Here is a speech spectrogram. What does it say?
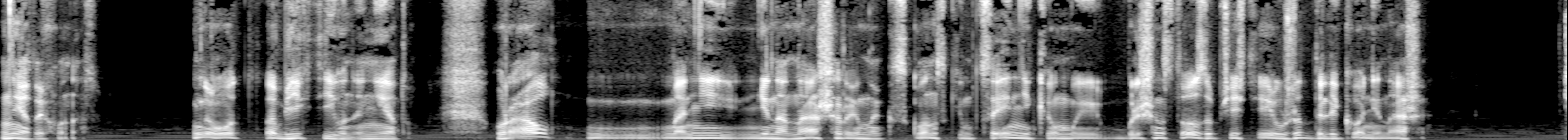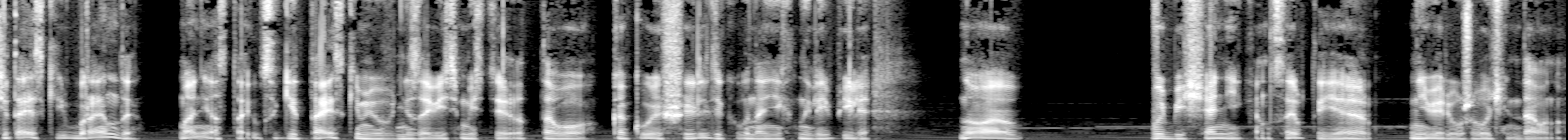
Нет их у нас. Ну вот, объективно нету. Урал, они не на наш рынок, с конским ценником, и большинство запчастей уже далеко не наши. Китайские бренды они остаются китайскими вне зависимости от того, какой шильдик вы на них налепили. Но в обещания и концепты я не верю уже очень давно.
